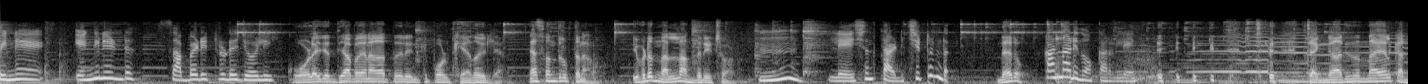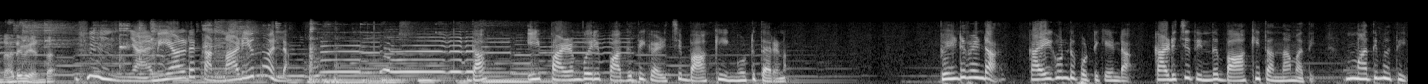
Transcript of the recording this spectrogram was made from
പിന്നെ എങ്ങനെയുണ്ട് സബ് എഡിറ്ററുടെ ജോലി? കോളേജ് അധ്യാപകനാകാത്തതിൽ എനിക്കിപ്പോൾ ഖേദമില്ല. ഞാൻ സംതൃപ്തനാണ്. ഇവിടെ നല്ല അന്തരീക്ഷമാണ്. ഉം, ലേശം തടിച്ചിട്ടുണ്ട്. നേരോ? കണ്ണാടി നോക്കാറില്ലേ? ചങ്ങാതി നന്നായാൽ കണ്ണാടി വേണ്ട. ഹും, ഞാൻ ഇയാളുടെ കണ്ണാടിയൊന്നുമല്ല. ദാ ഈ പഴംപൊരി പകുതി കഴിച്ച് ബാക്കി ഇങ്ങോട്ട് തരണം. വേണ്ട വേണ്ട കൈകൊണ്ട് പൊട്ടിക്കേണ്ട. കടിച്ചു തിന്ന് ബാക്കി തന്നാ മതി. മതി മതി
